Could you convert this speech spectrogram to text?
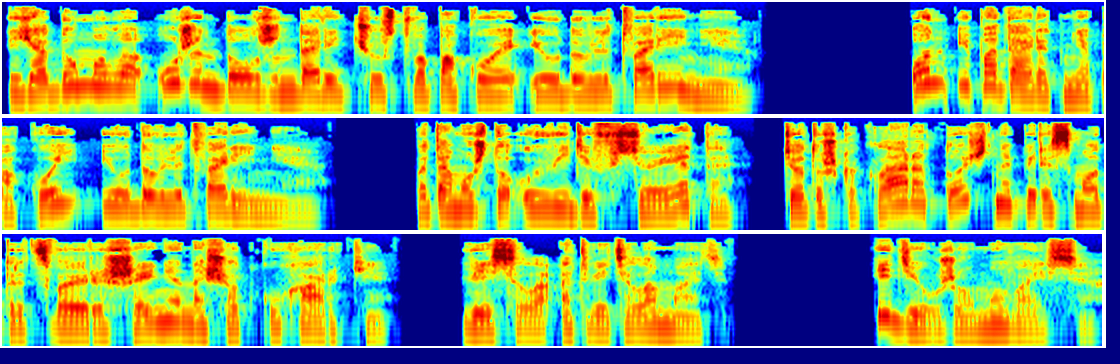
«Я думала, ужин должен дарить чувство покоя и удовлетворения. Он и подарит мне покой и удовлетворение. Потому что, увидев все это, тетушка Клара точно пересмотрит свое решение насчет кухарки», — весело ответила мать. «Иди уже умывайся».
